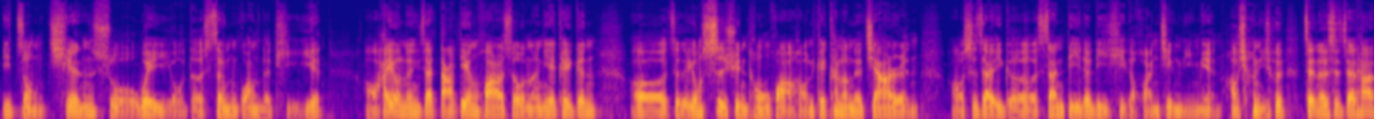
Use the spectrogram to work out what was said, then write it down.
一种前所未有的声光的体验。哦，还有呢，你在打电话的时候呢，你也可以跟呃这个用视讯通话哈，你可以看到你的家人哦是在一个三 D 的立体的环境里面，好像你就真的是在他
